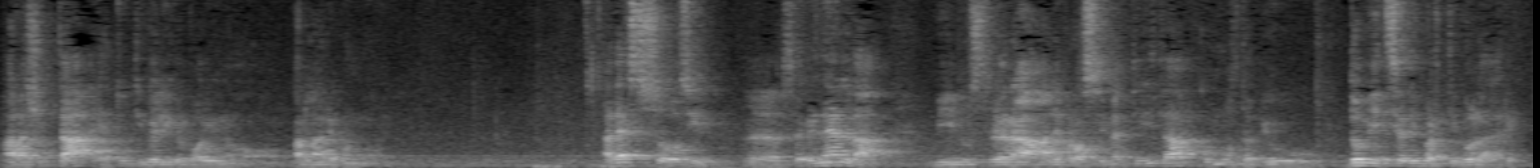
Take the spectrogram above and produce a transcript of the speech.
alla città e a tutti quelli che vogliono parlare con noi. Adesso sì, eh, Serenella vi illustrerà le prossime attività con molta più dovizia di particolari.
